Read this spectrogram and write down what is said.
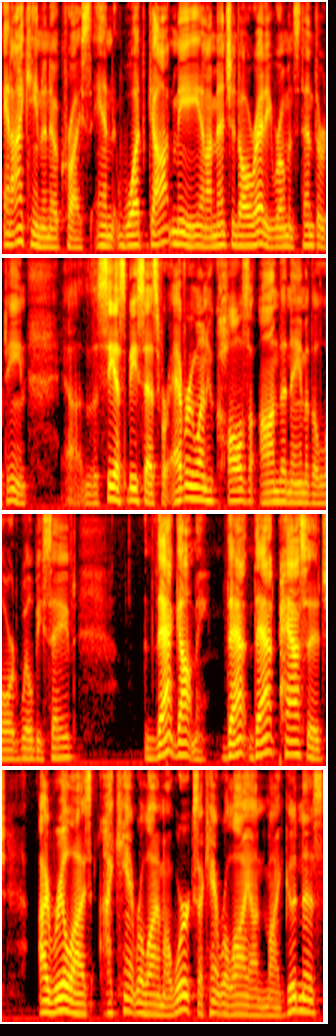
and I came to know Christ. And what got me, and I mentioned already Romans 10 13, uh, the CSB says, For everyone who calls on the name of the Lord will be saved. That got me. That, that passage, I realized I can't rely on my works. I can't rely on my goodness.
